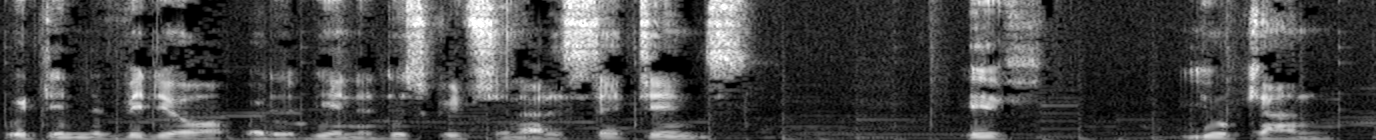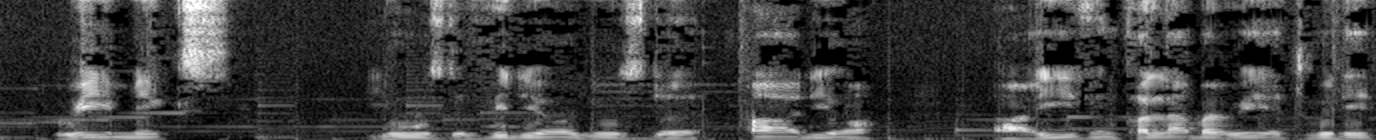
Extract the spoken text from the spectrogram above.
within the video, whether it be in the description or the settings, if you can remix use the video, use the audio, or even collaborate with it,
